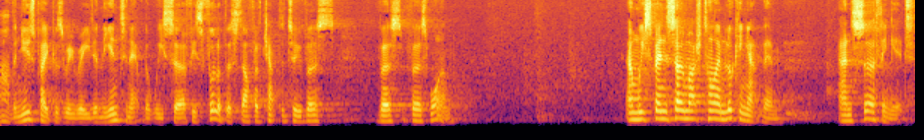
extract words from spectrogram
Ah, the newspapers we read and the internet that we surf is full of the stuff of chapter 2, verse, verse, verse 1. And we spend so much time looking at them and surfing it.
